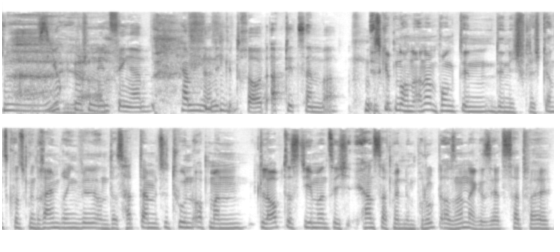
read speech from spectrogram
das juckt ja. mir schon in den Fingern. Ich habe mich noch nicht getraut. Ab Dezember. Es gibt noch einen anderen Punkt, den, den ich vielleicht ganz kurz mit reinbringen will. Und das hat damit zu tun, ob man glaubt, dass jemand sich ernsthaft mit einem Produkt auseinandergesetzt hat, weil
